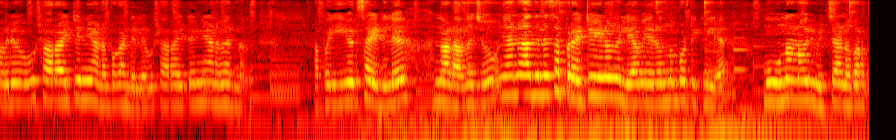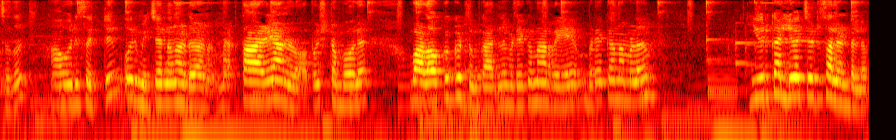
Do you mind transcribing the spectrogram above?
അവർ ഉഷാറായിട്ട് തന്നെയാണ് ഇപ്പോൾ കണ്ടില്ലേ? ഉഷാറായിട്ട് തന്നെയാണ് വരുന്നത്. അപ്പോൾ ഈ ഒരു സൈഡിൽ നടാന്ന് വെച്ചു. ഞാൻ അതിനെ സെപ്പറേറ്റ് ചെയ്യണമെന്നില്ല വേറൊന്നും പൊട്ടിക്കില്ല. മൂന്നെണ്ണം ഒരുമിച്ചാണ് പറിച്ചത്. ആ ഒരു സെറ്റ് ഒരുമിച്ച് തന്നെ നടുകയാണ്. താഴെയാണല്ലോ. അപ്പോൾ ഇഷ്ടംപോലെ വളമൊക്കെ കിട്ടും. കാരണം ഇവിടെയൊക്കെ നിറയെ ഇവിടെയൊക്കെ നമ്മൾ ഈ ഒരു കല്ല് വെച്ചൊരു സ്ഥലം ഉണ്ടല്ലോ.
